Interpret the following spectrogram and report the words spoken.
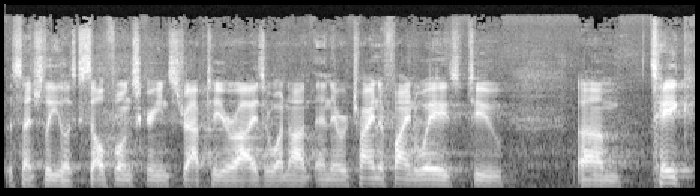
essentially like cell phone screens strapped to your eyes or whatnot, and they were trying to find ways to um, take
